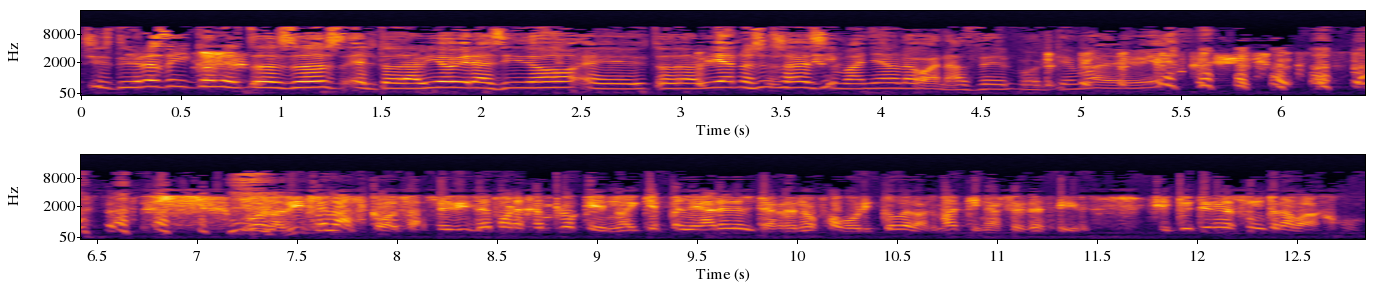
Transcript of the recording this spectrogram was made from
si estuvieras ahí con estos dos, el todavía hubiera sido, eh, todavía no se sabe si mañana lo van a hacer, porque madre mía. Bueno, dice las cosas. Se dice, por ejemplo, que no hay que pelear en el terreno favorito de las máquinas. Es decir, si tú tienes un trabajo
